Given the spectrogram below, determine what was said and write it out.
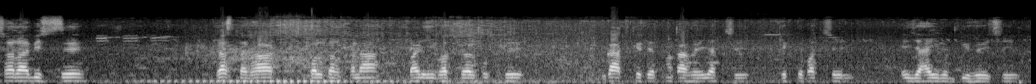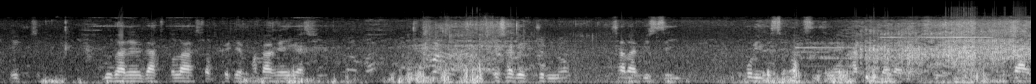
সারা বিশ্বে রাস্তাঘাট, কলকারখানা, বাড়ি, ঘরদর করতে গাছ কেটে ফাঁকা হয়ে যাচ্ছে। দেখতে পাচ্ছেন, এই যে হাইরোডটি হয়েছে দুধারের গাছপালা সব কেটে ফাঁকা হয়ে গেছে। এসবের জন্য সারা বিশ্বেই পরিবেশে অক্সিজেনের ঘাটতি দেখা যাচ্ছে। তাই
